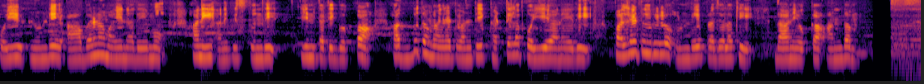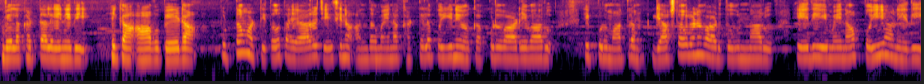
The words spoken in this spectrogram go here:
పొయ్యి నుండే ఆభరణమైనదేమో అని అనిపిస్తుంది ఇంతటి గొప్ప అద్భుతమైనటువంటి కట్టెల పొయ్యి అనేది పల్లెటూరిలో ఉండే ప్రజలకి దాని యొక్క అందం వెలకట్టలేనిది. ఇక ఆవు పేడ, పుట్టమట్టితో తయారు చేసిన అందమైన కట్టెల పొయ్యిని ఒకప్పుడు వాడేవారు. ఇప్పుడు మాత్రం గ్యాస్ స్టవ్‌లను వాడుతూ ఉన్నారు. ఏది ఏమైనా పొయ్యి అనేది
